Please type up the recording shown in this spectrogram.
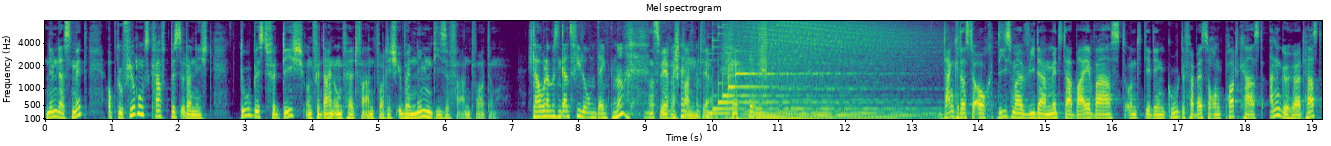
nimm das mit, ob du Führungskraft bist oder nicht. Du bist für dich und für dein Umfeld verantwortlich. Übernimm diese Verantwortung. Ich glaube, da müssen ganz viele umdenken, ne? Das wäre spannend, ja. Danke, dass du auch diesmal wieder mit dabei warst und dir den Gute Verbesserung Podcast angehört hast.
